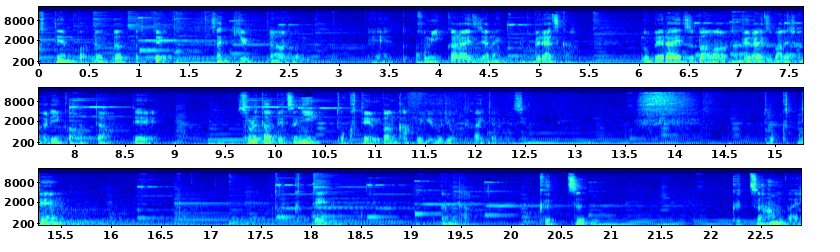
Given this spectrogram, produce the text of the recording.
特典版？だだってさっき言ったあの、えー、とコミカライズじゃないノベライズか。ノベライズ版はノベライズ版でちゃんとリンク貼ってあってそれとは別に特典版各有料って書いてあるんですよ。特典。特典？なんだ？グッズ？グッズ販売？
